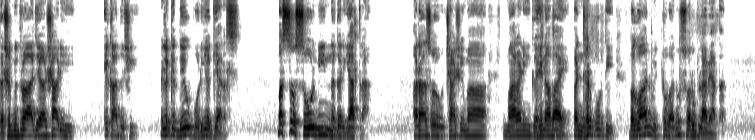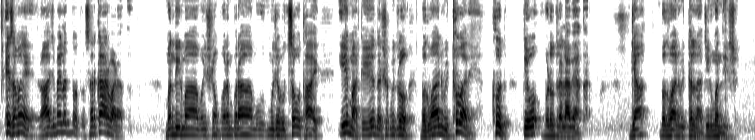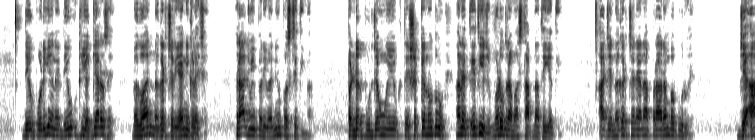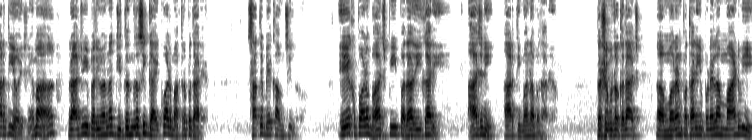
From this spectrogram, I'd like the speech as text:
દર્શક મિત્રો, આજે અષાઢી એકાદશી એટલે કે દેવપોળી અગિયારસ, બસો સોળમી નગર યાત્રા. અઢારસો છ્યાસીમાં મહારાણી ગહિનાબાએ પંઢરપુરથી ભગવાન વિઠ્ઠોબાનું સ્વરૂપ લાવ્યા હતા. એ સમયે રાજમહેલ જ નહોતો, સરકારવાળા હતો. મંદિરમાં વૈષ્ણવ પરંપરા મુજબ ઉત્સવ થાય એ માટે દર્શક મિત્રો, ભગવાન વિઠ્ઠોબાને ખુદ તેઓ વડોદરા લાવ્યા હતા. જ્યાં ભગવાન વિઠ્ઠલનાથજીનું મંદિર છે. દેવપોળી અને દેવ ઉઠી અગિયારસે ભગવાન નગરચર્યા નીકળે છે. રાજવી પરિવારની ઉપસ્થિતિમાં. પંઢરપુર જવું એ વખતે શક્ય નહોતું અને તેથી જ વડોદરામાં સ્થાપના થઈ હતી. આજે નગરચર્યાના પ્રારંભ પૂર્વે જે આરતી હોય છે, એમાં રાજવી પરિવારના જીતેન્દ્રસિંહ ગાયકવાડ માત્ર પધાર્યા. સાથે બે કાઉન્સિલરો એક પણ ભાજપી પદાધિકારી આજની આરતીમાં ન પધાર્યો. દર્શકો તો કદાચ મરણ પથારી પડેલા માંડવી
